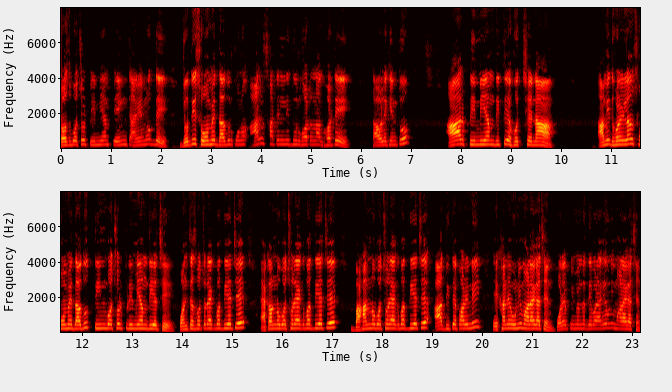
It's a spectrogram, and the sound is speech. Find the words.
দশ বছর প্রিমিয়াম পেইং টাইমের মধ্যে যদি সোহমের দাদুর কোনো আনসার্টেনলি দুর্ঘটনা ঘটে, তাহলে কিন্তু আর প্রিমিয়াম দিতে হচ্ছে না। আমি ধরে নিলাম সোহমের দাদু তিন বছর প্রিমিয়াম দিয়েছে, পঞ্চাশ বছরে একবার দিয়েছে, একান্ন বছরে একবার দিয়েছে, বাহান্ন বছরে একবার দিয়েছে, আর দিতে পারেনি, এখানে উনি মারা গেছেন, পরের প্রিমিয়ামটা দেওয়ার আগে উনি মারা গেছেন।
